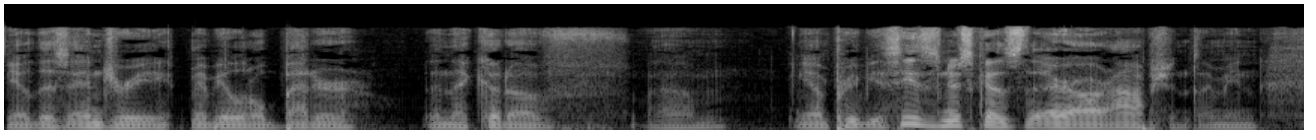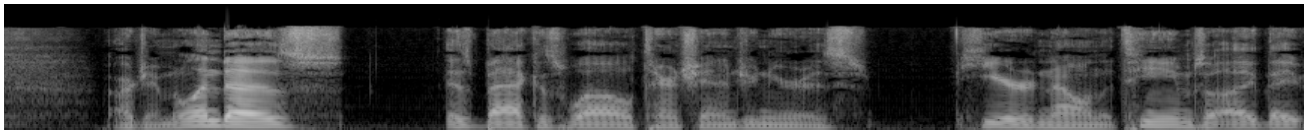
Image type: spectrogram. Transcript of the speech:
you know, this injury maybe a little better than they could have, um, you know, previous seasons, just because there are options. I mean, R.J. Melendez is back as well. Terrence Shannon Jr. is here now on the team, so like they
